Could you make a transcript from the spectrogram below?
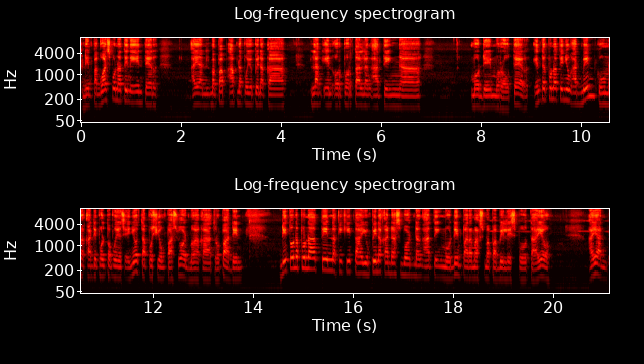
Then pag once po natin i-enter, ayan, mag-pop up na po yung pinaka login or portal ng ating uh, modem router. Enter po natin yung admin kung naka-default pa po yan sa inyo. Tapos yung password mga katropa. Then dito na po natin nakikita yung pinaka-dashboard ng ating modem para mas mapabilis po tayo. Ayan.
